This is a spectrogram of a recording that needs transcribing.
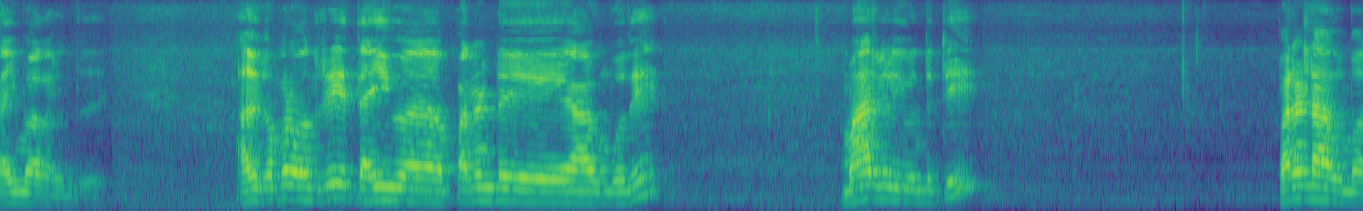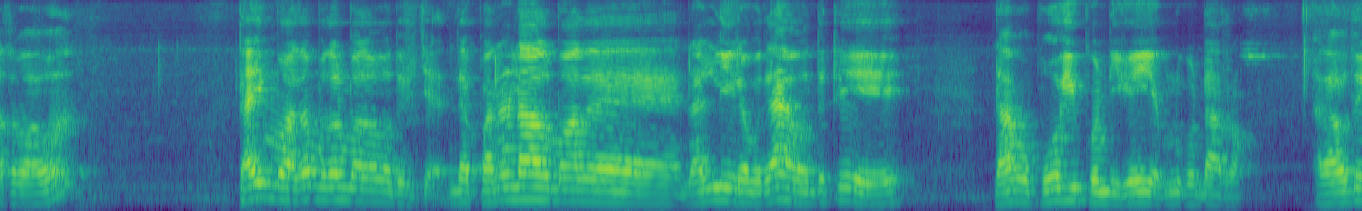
தை மாதம் இருந்தது. அதுக்கப்புறம் வந்துட்டு தை பன்னெண்டு ஆகும்போது மார்கழி வந்துட்டு பன்னெண்டாவது மாதமாகவும் தை மாதம் முதல் மாதம் வந்துருச்சு. இந்த பன்னெண்டாவது மாத நள்ளிரவு தான் வந்துட்டு நாம் போகி பண்டிகை அப்படின்னு கொண்டாடுறோம். அதாவது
